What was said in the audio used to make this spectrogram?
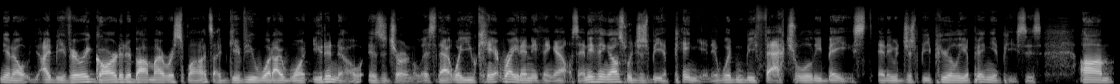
you know, I'd be very guarded about my response. I'd give you what I want you to know as a journalist. That way you can't write anything else. Anything else would just be opinion. It wouldn't be factually based and it would just be purely opinion pieces. Um,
